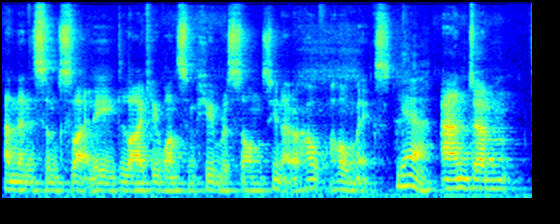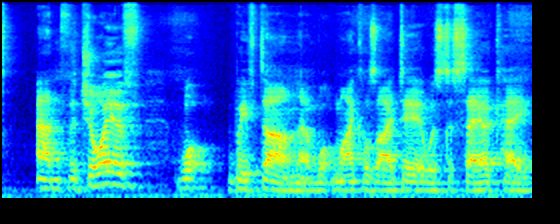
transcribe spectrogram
and then some slightly lively ones, some humorous songs, you know, a whole, whole mix. Yeah. And um, and the joy of what we've done and what Michael's idea was to say, okay,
